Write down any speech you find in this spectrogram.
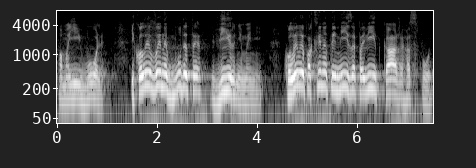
по моїй волі. І коли ви не будете вірні мені, коли ви покинете мій заповіт, каже Господь,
